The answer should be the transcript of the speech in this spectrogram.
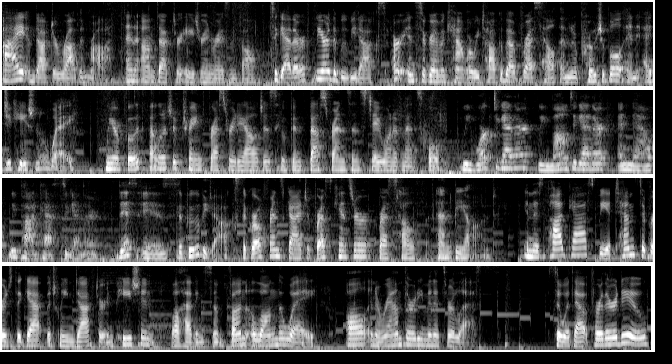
I am Dr. Robyn Roth. And I'm Dr. Adrienne Rosenthal. Together, we are the Booby Docs, our Instagram account where we talk about breast health in an approachable and educational way. We are both fellowship trained breast radiologists who've been best friends since day one of med school. We work together, we mom together, and now we podcast together. This is The Booby Docs, the girlfriend's guide to breast cancer, breast health, and beyond. In this podcast, we attempt to bridge the gap between doctor and patient while having some fun along the way, all in around 30 minutes or less. So without further ado,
